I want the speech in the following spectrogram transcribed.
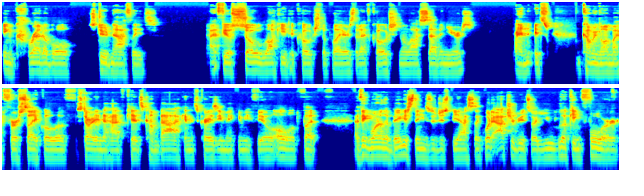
incredible student athletes. I feel so lucky to coach the players that I've coached in the last seven years. And it's coming on my first cycle of starting to have kids come back, and it's crazy making me feel old. But I think one of the biggest things would just be asked like, what attributes are you looking for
